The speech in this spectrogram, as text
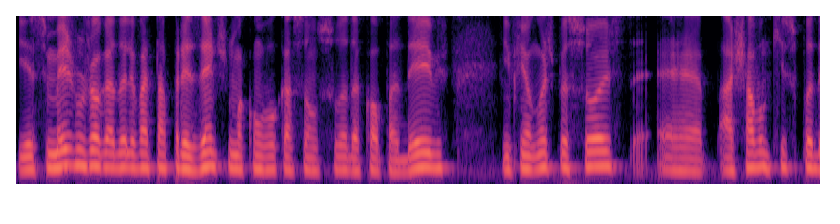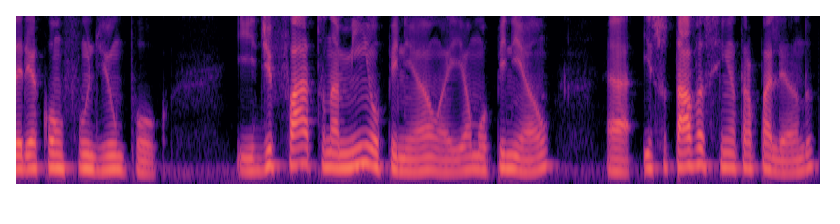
e esse mesmo jogador ele vai estar presente numa convocação sua da Copa Davis. Enfim, algumas pessoas é, achavam que isso poderia confundir um pouco. E de fato, na minha opinião, aí é uma opinião, é, isso estava sim atrapalhando.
